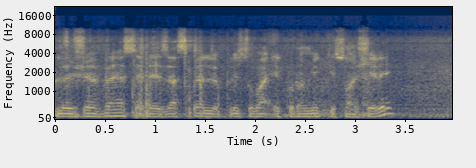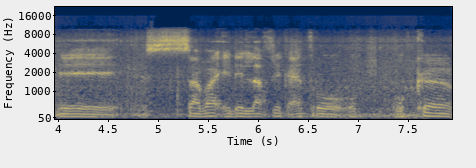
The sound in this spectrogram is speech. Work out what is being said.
le G20, c'est des aspects le plus souvent économiques qui sont gérés et ça va aider l'Afrique à être au, cœur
